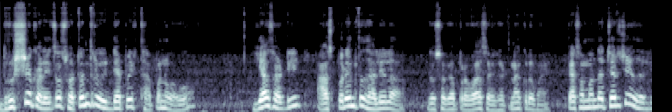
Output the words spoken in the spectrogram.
दृश्यकलेचं स्वतंत्र विद्यापीठ स्थापन व्हावं. यासाठी आजपर्यंत झालेला जो सगळा प्रवास आहे घटनाक्रम आहे त्या संबंधात चर्चा झाली.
